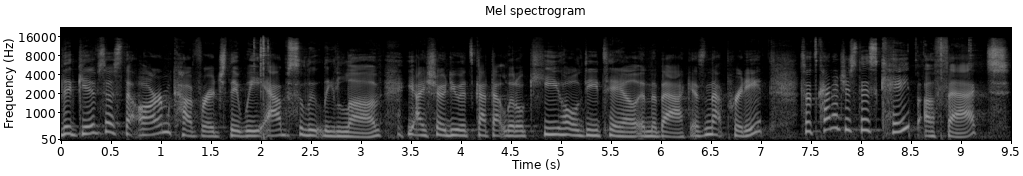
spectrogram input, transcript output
that gives us the arm coverage that we absolutely love. Yeah, I showed you it's got that little keyhole detail in the back. Isn't that pretty? So it's kind of just this cape effect,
